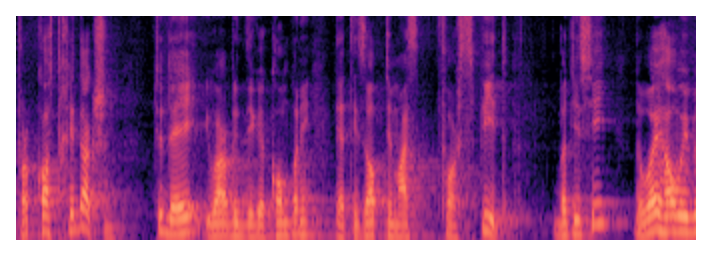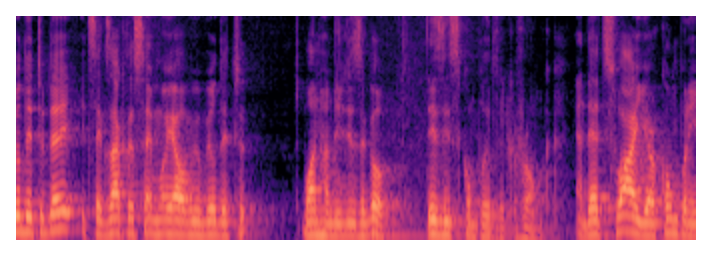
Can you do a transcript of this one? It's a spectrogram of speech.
for cost reduction. Today, you are building a company that is optimized for speed. But you see, the way how we build it today, it's exactly the same way how we built it 100 years ago. This is completely wrong. And that's why your company,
